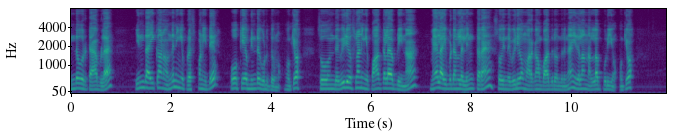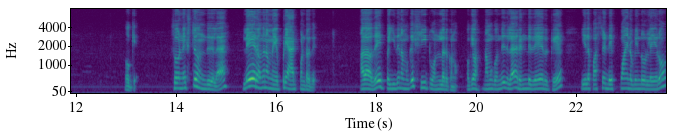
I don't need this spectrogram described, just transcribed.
இந்த ஒரு டேப்பில் இந்த ஐக்கானை வந்து நீங்கள் ப்ரெஸ் பண்ணிவிட்டு ஓகே அப்படின்ற கொடுத்துக்கணும் ஓகேவா ஸோ இந்த வீடியோஸ்லாம் நீங்கள் பார்க்கல அப்படின்னா மேலே ஐ பட்டனில் லிங்க் தரேன். ஸோ இந்த வீடியோ மறக்காமல் பார்த்துட்டு வந்துருங்க. இதெல்லாம் நல்லா புரியும். ஓகேவா ஓகே ஸோ நெக்ஸ்ட்டு வந்து இதில் லேயர் வந்து நம்ம எப்படி ஆட் பண்ணுறது அதாவது இப்போ இது நமக்கு ஷீட் ஒன்ல இருக்கணும். ஓகேவா நமக்கு வந்து இதில் ரெண்டு லேயர் இருக்குது இதில் ஃபஸ்ட்டு டெஃப் பாயிண்ட் அப்படின்ற ஒரு லேயரும்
